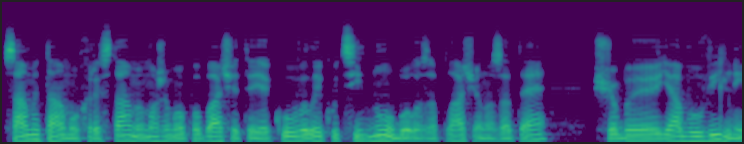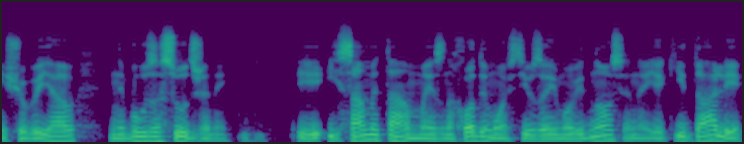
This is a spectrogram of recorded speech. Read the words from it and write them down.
саме там, у Христа, ми можемо побачити, яку велику ціну було заплачено за те, щоб я був вільний, щоб я не був засуджений. І, і саме там ми знаходимо ось ці взаємовідносини, які далі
